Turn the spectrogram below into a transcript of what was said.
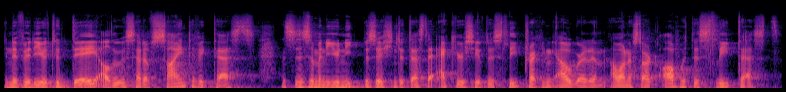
In the video today, I'll do a set of scientific tests, and since I'm in a unique position to test the accuracy of the sleep tracking algorithm, I want to start off with the sleep test.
